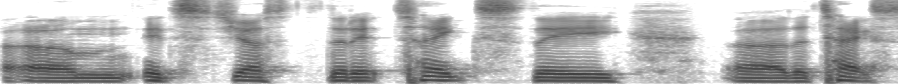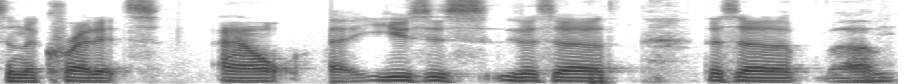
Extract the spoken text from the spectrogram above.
Um, it's just that it takes the uh, the text and the credits out. It uses there's a there's a um,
